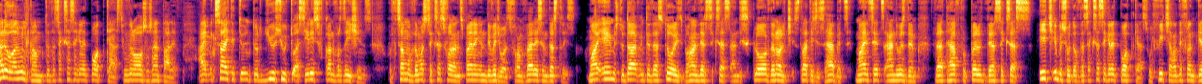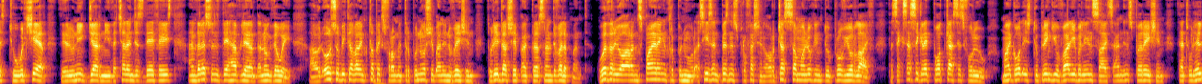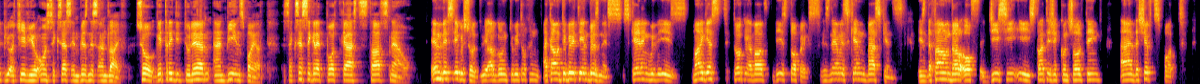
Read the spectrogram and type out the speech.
Hello and welcome to the Success Accelerate podcast with your host Talib. I am excited to introduce you to a series of conversations with some of the most successful and inspiring individuals from various industries. My aim is to dive into the stories behind their success and explore the knowledge, strategies, habits, mindsets, and wisdom that have propelled their success. Each episode of the Success Grid podcast will feature a different guest who will share their unique journey, the challenges they faced, and the lessons they have learned along the way. I will also be covering topics from entrepreneurship and innovation to leadership and personal development. Whether you are an inspiring entrepreneur, a seasoned business professional, or just someone looking to improve your life, the Success Grid podcast is for you. My goal is to bring you valuable insights and inspiration that will help you achieve your own success in business and life. So get ready to learn and be inspired. The Success Secret podcast starts now. In this episode, we are going to be talking accountability in business, scaling with ease. My guest talking about these topics, his name is Ken Paskins. He's the founder of GCE Strategic Consulting and the Shift Spot.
